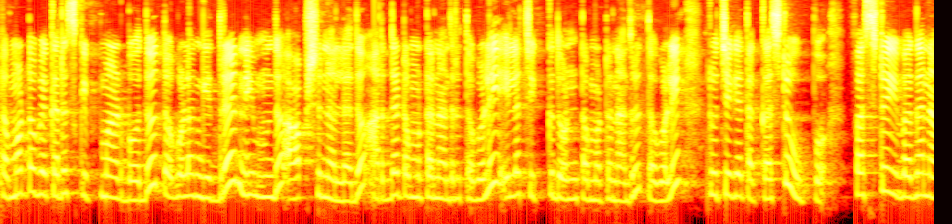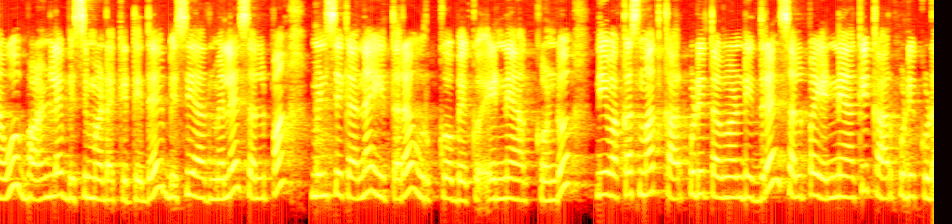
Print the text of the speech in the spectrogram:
ಟೊಮೊಟೊ ಬೇಕಾದ್ರೆ ಸ್ಕಿಪ್ ಮಾಡ್ಬೋದು. ತೊಗೊಳಂಗಿದ್ರೆ ನಿಮ್ಮದು ಆಪ್ಷನಲ್ ಅದು. ಅರ್ಧ ಟೊಮೊಟೊನಾದರೂ ತೊಗೊಳ್ಳಿ, ಇಲ್ಲ ಚಿಕ್ಕದು ಒಂದು ಟೊಮೊಟೊನಾದರೂ ತೊಗೊಳ್ಳಿ, ರುಚಿಗೆ ತಕ್ಕಷ್ಟು ಉಪ್ಪು. ಫಸ್ಟು ಇವಾಗ ನಾವು ಬಾಣಲೆ ಬಿಸಿ ಮಾಡೋಕ್ಕಿಟ್ಟಿದ್ದೆ ಬಿಸಿ ಆದಮೇಲೆ ಸ್ವಲ್ಪ ಮೆಣಸಿಕಾಯನ್ನ ಈ ಥರ ಹುರ್ಕೋಬೇಕು. ಎಣ್ಣೆ ಹಾಕ್ಕೊಂಡು. ನೀವು ಅಕಸ್ಮಾತ್ ಖಾರ ಪುಡಿ ತಗೊಂಡಿದ್ರೆ ಸ್ವಲ್ಪ ಎಣ್ಣೆ ಹಾಕಿ ಖಾರ ಪುಡಿ ಕೂಡ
